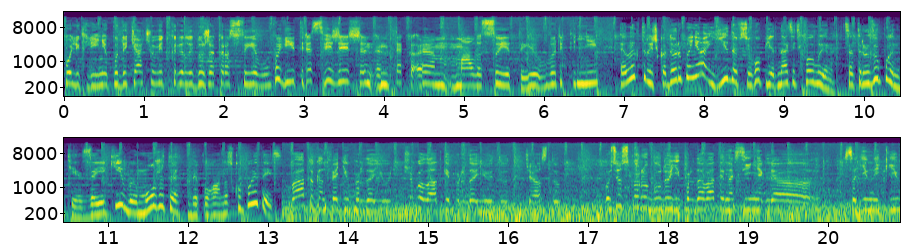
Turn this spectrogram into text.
Поліклініку дитячу відкрили дуже красиву. Повітря свіжіше, не так е, мало суєти в Ірпені. Електричка до Ірпеня їде всього 15 хвилин. Це три зупинки, за які ви можете непогано скупитись. Багато конфетів продають, шоколадки продають тут часто. Ось скоро буду і продавати насіння для садівників.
